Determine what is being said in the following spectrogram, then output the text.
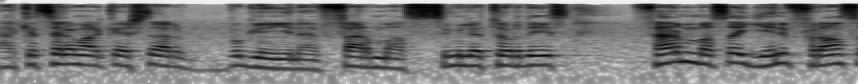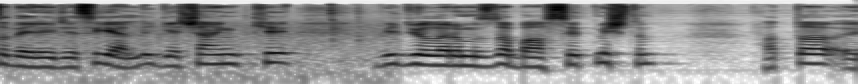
Herkese selam arkadaşlar. Bugün yine Fermas simülatördeyiz. Fermas'a yeni Fransa DLC'si geldi. Geçenki videolarımızda bahsetmiştim. Hatta e,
